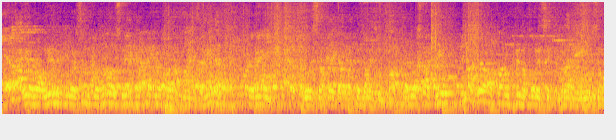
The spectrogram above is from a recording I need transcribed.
Aí o Raulino conversando conosco, né? daqui a pouco vai falar mais ainda. Também o Sapegar vai ter mais um papo conosco aqui. E até para o Penapolense para Neilson,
